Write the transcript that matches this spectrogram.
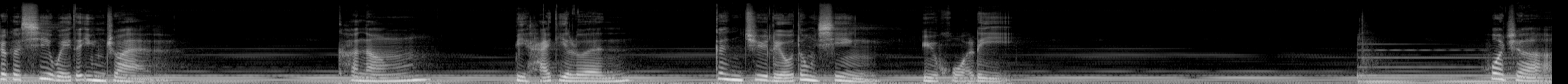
这个细微的运转，可能比海底轮更具流动性与活力，或者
